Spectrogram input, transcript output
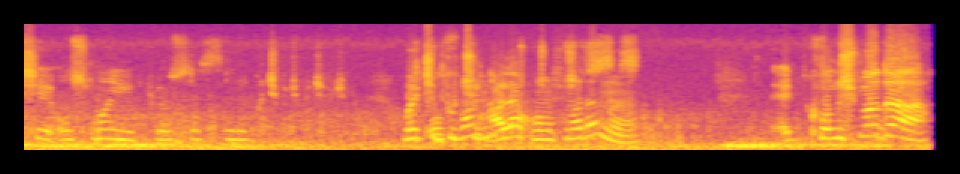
Şey Osman yapıyor sesleri. Pıçı pıçı pıçı pıçı. Maçı Osman puçu. hala konuşmada mı? E, konuşmada.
